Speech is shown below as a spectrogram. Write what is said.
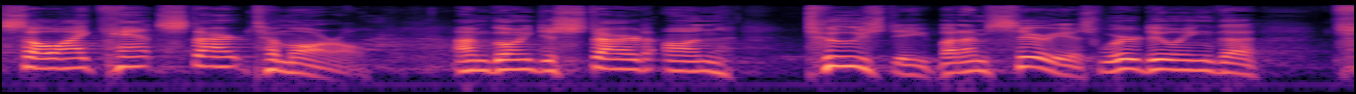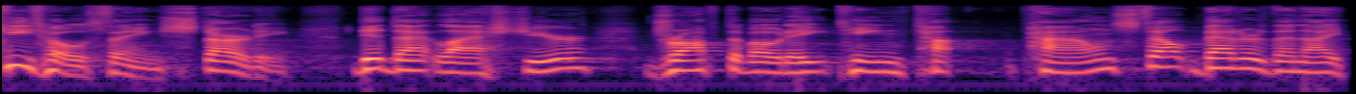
So I can't start tomorrow. I'm going to start on Tuesday, but I'm serious. We're doing the keto thing starting. Did that last year, dropped about 18 t- pounds, felt better than I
